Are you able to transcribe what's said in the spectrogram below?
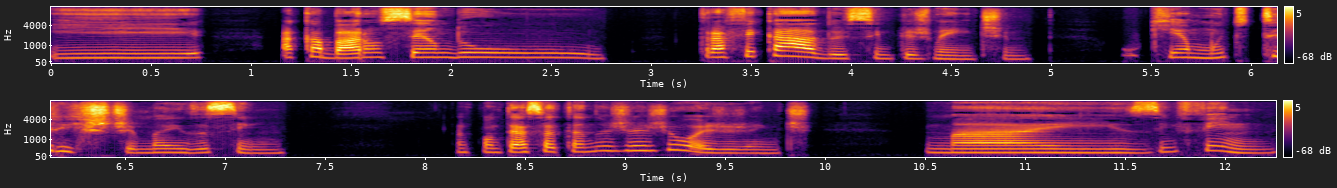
E acabaram sendo traficados, simplesmente. O que é muito triste, mas assim. Acontece até nos dias de hoje, gente. Mas, enfim.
